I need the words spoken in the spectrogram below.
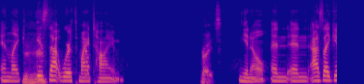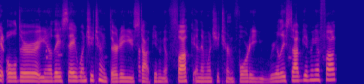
and like mm-hmm. is that worth my time right you know and and as i get older you know they say once you turn 30 you stop giving a fuck and then once you turn 40 you really stop giving a fuck.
